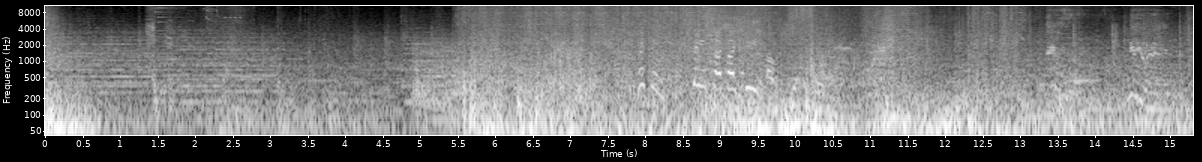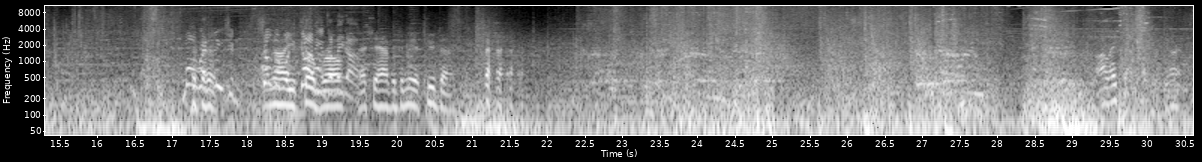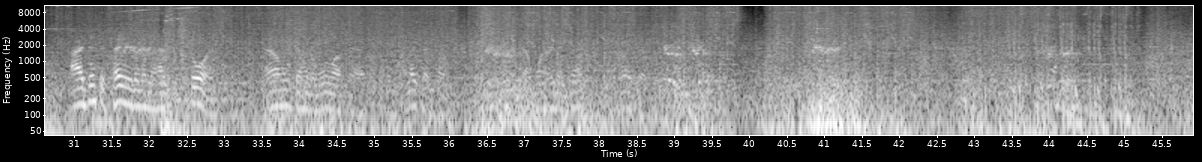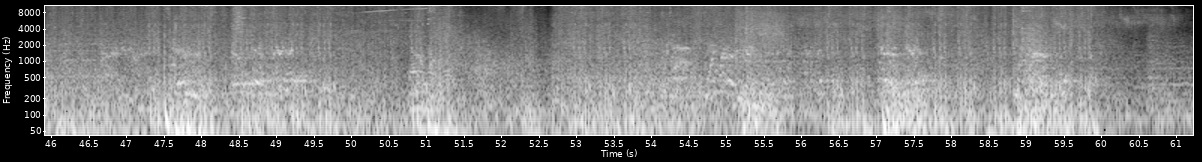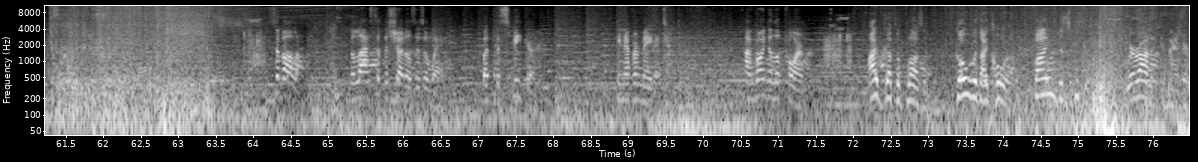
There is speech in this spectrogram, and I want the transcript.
Listen! Stay inside my shield! Oh, More Red Legion! I Show know how them you what feel, bro. That shit happened to me a few times. I like that fucking gun. I technically the one that has the sword. I don't think that has a warlock tag. I like that gun. That one hit gun. I like that. The last of the shuttles is away. But the speaker, he never made it. I'm going to look for him. I've got the plaza. Go with Ikora. Find the speaker. We're on it, Commander.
